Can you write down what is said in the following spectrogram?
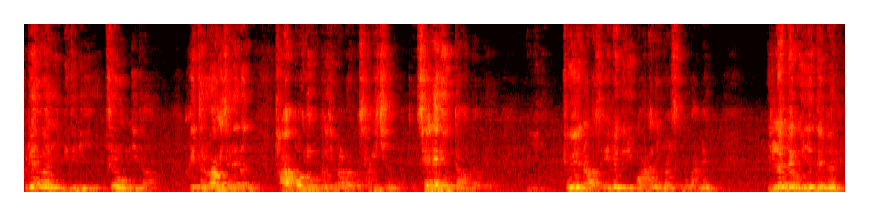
그래야만 이 믿음이 들어옵니다. 그게 들어가기 전에는 다 뻥이고 거짓말 갖고 사기치는 것 같아요. 세뇌교육 당한다고요. 이 교회에 나가서 예배 드리고 하나님 말씀 보고 하면 1년 되고 2년 되면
